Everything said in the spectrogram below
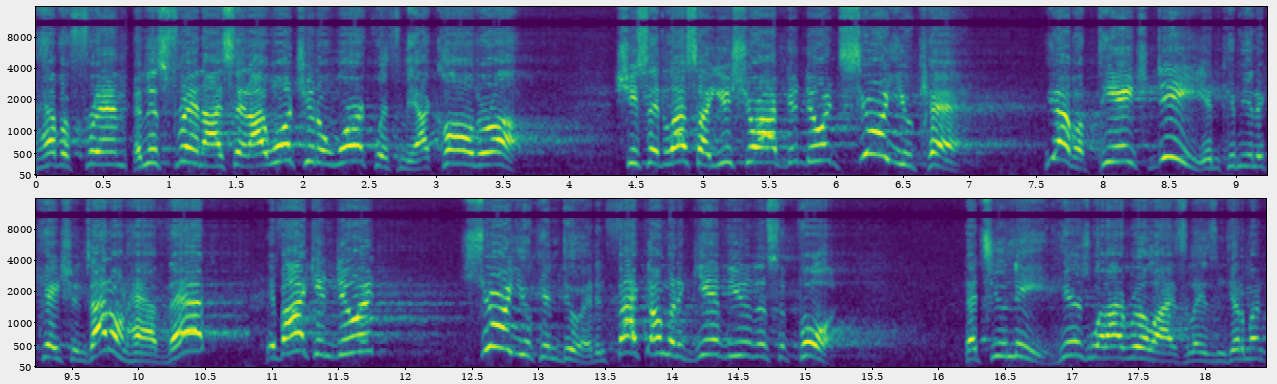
I have a friend, and this friend, I said, I want you to work with me. I called her up. She said, Les, are you sure I can do it? Sure you can. You have a PhD in communications. I don't have that. If I can do it, sure you can do it. In fact, I'm going to give you the support that you need. Here's what I realize, ladies and gentlemen.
